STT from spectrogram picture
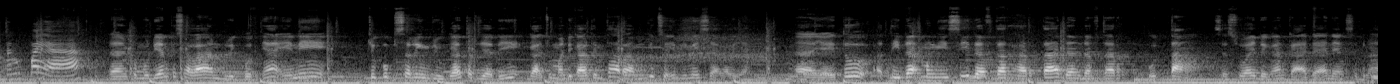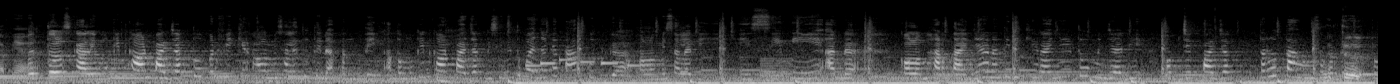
sampai lupa ya. Dan kemudian kesalahan berikutnya ini cukup sering juga terjadi nggak cuma di Kaltim Tara mungkin se Indonesia kali ya. Nah, yaitu tidak mengisi daftar harta dan daftar utang sesuai dengan keadaan yang sebenarnya. Betul sekali. Mungkin kawan pajak tuh berpikir kalau misalnya itu tidak penting atau mungkin kawan pajak di sini tuh banyaknya takut gak kalau misalnya di sini ada kolom hartanya nanti dikiranya itu menjadi objek pajak terutang seperti Betul. itu.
